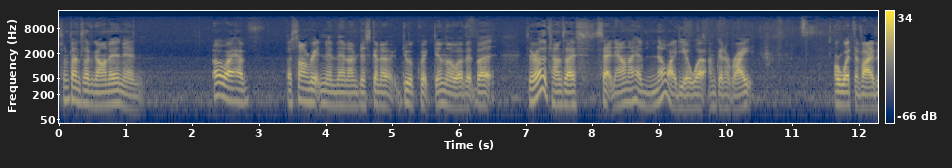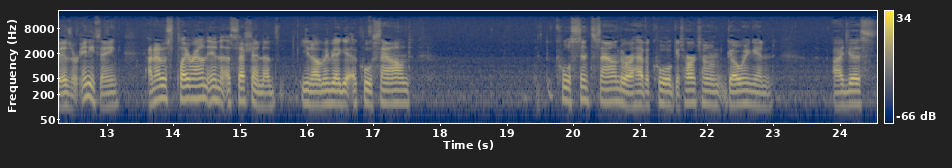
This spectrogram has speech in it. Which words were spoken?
sometimes i've gone in and oh i have a song written and then i'm just gonna do a quick demo of it but there are other times i've sat down i have no idea what i'm gonna write or what the vibe is or anything. And i just play around in a session of you know maybe i get a cool sound cool synth sound or i have a cool guitar tone going and i just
